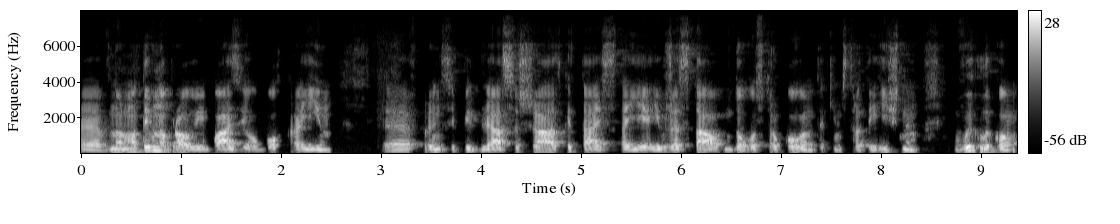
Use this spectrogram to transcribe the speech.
е, в нормативно-правовій базі обох країн. Е, В принципі, для США Китай стає і вже став довгостроковим таким стратегічним викликом,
